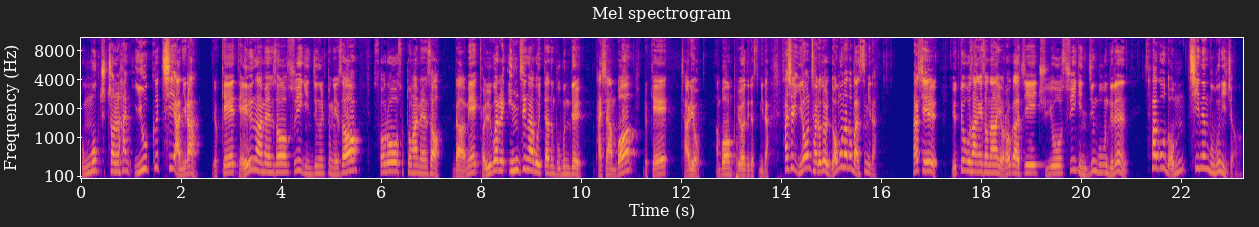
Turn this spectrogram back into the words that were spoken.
종목 추천을 한 이후 끝이 아니라 이렇게 대응하면서 수익 인증을 통해서 서로 소통하면서 그 다음에 결과를 인증하고 있다는 부분들 다시 한번 이렇게 자료 한번 보여드렸습니다. 사실 이런 자료들 너무나도 많습니다. 사실 유튜브 상에서나 여러 가지 주요 수익 인증 부분들은 사고 넘치는 부분이죠.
